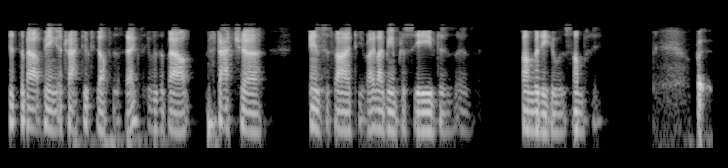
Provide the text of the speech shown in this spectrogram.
just about being attractive to the opposite sex. It was about stature in society, right? Like being perceived as, as somebody who was somebody. But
